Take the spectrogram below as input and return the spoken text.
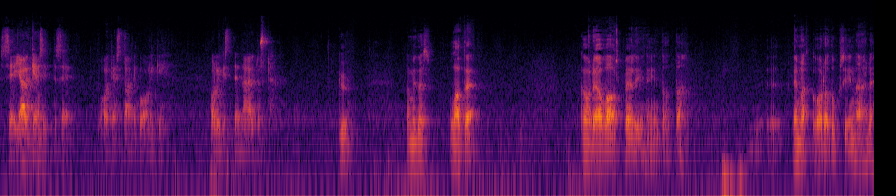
sen jälkeen sitten se oikeastaan niin olikin, olikin sitten näytöstä. Kyllä. No mitäs Late, kauden avauspeli, niin tota, ennakko-odotuksiin nähden,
